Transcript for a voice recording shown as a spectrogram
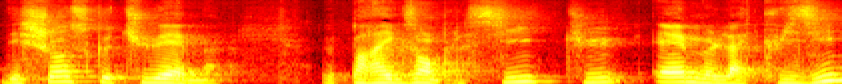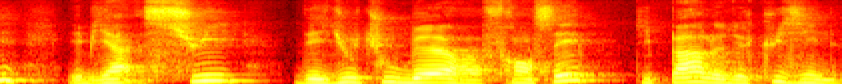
des choses que tu aimes. Par exemple, si tu aimes la cuisine, eh bien, suis des youtubeurs français qui parlent de cuisine.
